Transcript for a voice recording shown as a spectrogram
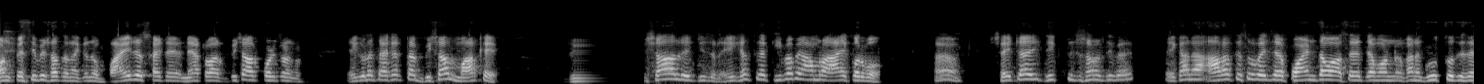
অন পেসিফির সাথে নাই, কিন্তু বাইরের সাইডে নেটওয়ার্ক বিশাল পরিচালনা এগুলো তো এক একটা বিশাল মার্কেট বিশাল। এইখান থেকে কীভাবে আমরা আয় করব? হ্যাঁ সেইটাই দিক নির্দেশনা দিবে। এখানে আরও কিছু ওই যে পয়েন্ট দেওয়া আছে, যেমন ওখানে গুরুত্ব দিছে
